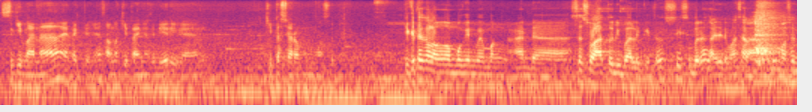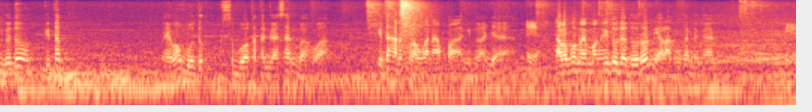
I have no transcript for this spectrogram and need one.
segimana efeknya sama kitanya sendiri kan kita secara umum maksudnya Ya, kita kalau ngomongin memang ada sesuatu di balik itu sih sebenarnya nggak jadi masalah. Tapi maksud gue tuh kita memang butuh sebuah ketegasan bahwa kita harus melakukan apa gitu aja. iya Kalaupun memang itu udah turun ya lakukan dengan iya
